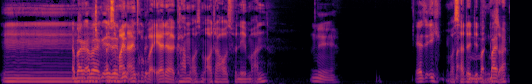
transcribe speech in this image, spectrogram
Mm, Aber- aber, äh, also mein äh, Eindruck war eher, der kam aus dem Autohaus von nebenan. Nee. Also ich, Was hat er dir denn gesagt?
